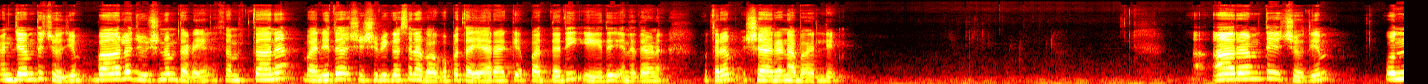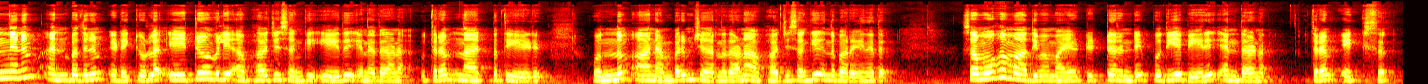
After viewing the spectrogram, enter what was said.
അഞ്ചാമത്തെ ചോദ്യം. ബാലചൂഷണം തടയാൻ സംസ്ഥാന വനിതാ ശിശുവികസന വകുപ്പ് തയ്യാറാക്കിയ പദ്ധതി ഏത് എന്നതാണ്. ഉത്തരം ശരണബാല്യം ആറാമത്തെ ചോദ്യം. ഒന്നിനും അൻപതിനും ഇടയ്ക്കുള്ള ഏറ്റവും വലിയ അഭാജ്യ സംഖ്യ ഏത് എന്നതാണ്. ഉത്തരം നാൽപ്പത്തിയേഴ്. ഒന്നും ആ നമ്പറും ചേർന്നതാണ് അഭാജ്യ സംഖ്യ എന്ന് പറയുന്നത്. സമൂഹ മാധ്യമമായ ട്വിറ്ററിന്റെ പുതിയ പേര് എന്താണ്? ഉത്തരം എക്സ്.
